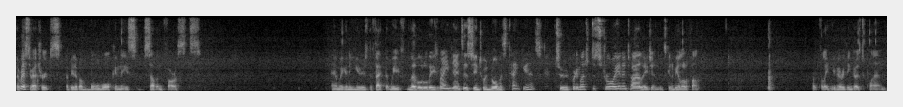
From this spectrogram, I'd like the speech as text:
the rest of our troops a bit of a bulwark in these southern forests. And we're going to use the fact that we've leveled all these rain dancers into enormous tank units to pretty much destroy an entire legion. It's going to be a lot of fun. Hopefully, if everything goes to plan.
